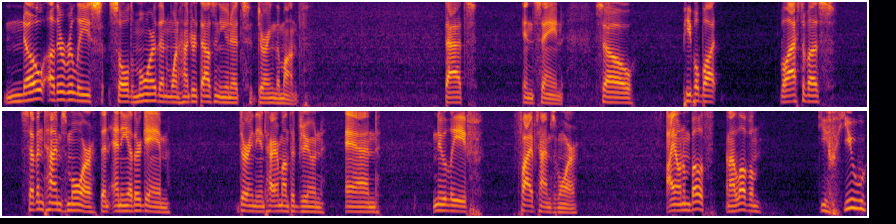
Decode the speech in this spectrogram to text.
no other release sold more than 100,000 units during the month. That's insane. So, people bought The Last of Us seven times more than any other game during the entire month of June, and New Leaf five times more. I own them both, and I love them. You you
